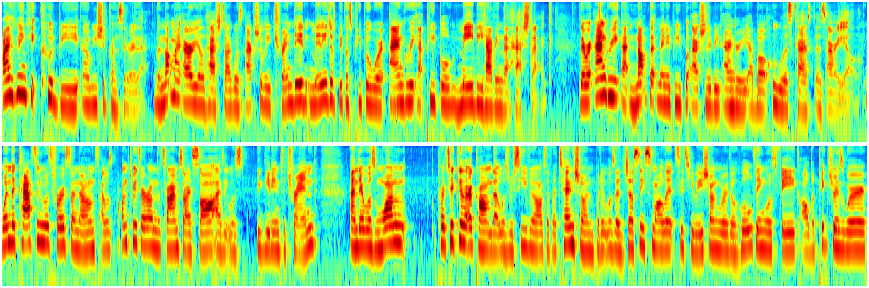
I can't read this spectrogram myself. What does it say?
I think it could be, and we should consider that. The Not My Ariel hashtag was actually trended mainly just because people were angry at people maybe having that hashtag. They were angry at not that many people actually being angry about who was cast as Ariel. When the casting was first announced, I was on Twitter around the time, so I saw as it was beginning to trend. And there was one particular account that was receiving a lot of attention, but it was a Jussie Smollett situation where the whole thing was fake. All the pictures were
